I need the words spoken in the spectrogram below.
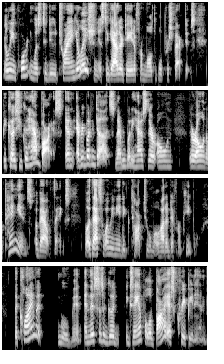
really important was to do triangulation, is to gather data from multiple perspectives because you can have bias, and everybody does, and everybody has their own their own opinions about things. But that's why we need to talk to a lot of different people. The climate movement, and this is a good example of bias creeping in,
